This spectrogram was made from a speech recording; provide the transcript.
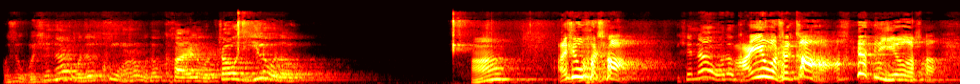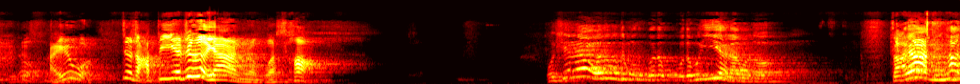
不是，我现在我这空格我都开了，我着急了，我都。啊！哎呦我操！现在我都。哎呦我操干啥呀 你！我操！哎呦我这咋憋这样啊！我操！我现在我都我都我都我都噎了，我都。咋样？你看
